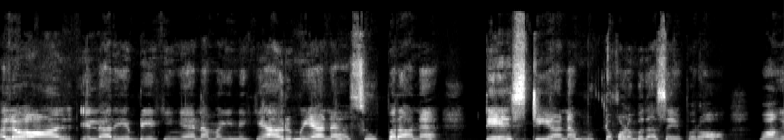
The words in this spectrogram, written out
ஹலோ ஆல் எல்லோரும் எப்படி இருக்கீங்க? நம்ம இன்றைக்கி அருமையான சூப்பரான டேஸ்டியான முட்டை குழம்பு தான் செய்ய போகிறோம் வாங்க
